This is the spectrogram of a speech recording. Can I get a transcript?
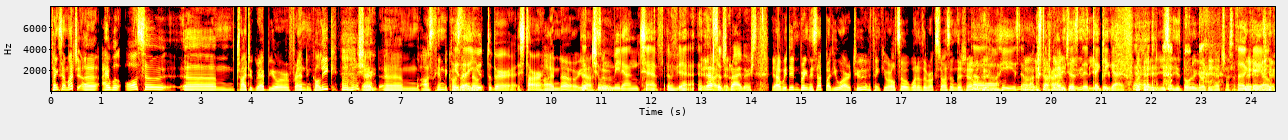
Thanks so much. Uh, I will also um, try to grab your friend and colleague Mhm, sure. and um, ask him because He's I a know. YouTuber star. I know. Yeah. two so- million uh, uh, Yeah, subscribers. yeah. We didn't bring this up, but you are too. I think you're also one of the rock stars on the show. Uh, he is the rock star. I'm just the techie guy. okay, he's he's boning you at the edge or something. Okay, oh.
